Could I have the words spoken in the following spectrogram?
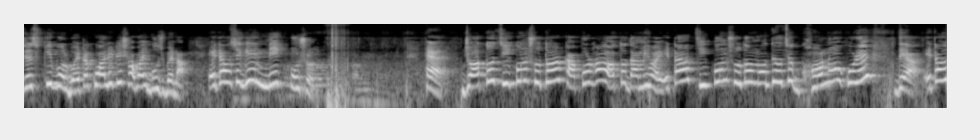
জাস্ট কি বলব, এটা কোয়ালিটি সবাই বুঝবে না। এটা হচ্ছে গিয়ে নিক পোষণ হ্যাঁ যত চিকন সুতোর কাপড় হয়, অত দামি হয়। এটা চিকন সুতোর মধ্যে হচ্ছে ঘন করে দেয়া। এটাও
